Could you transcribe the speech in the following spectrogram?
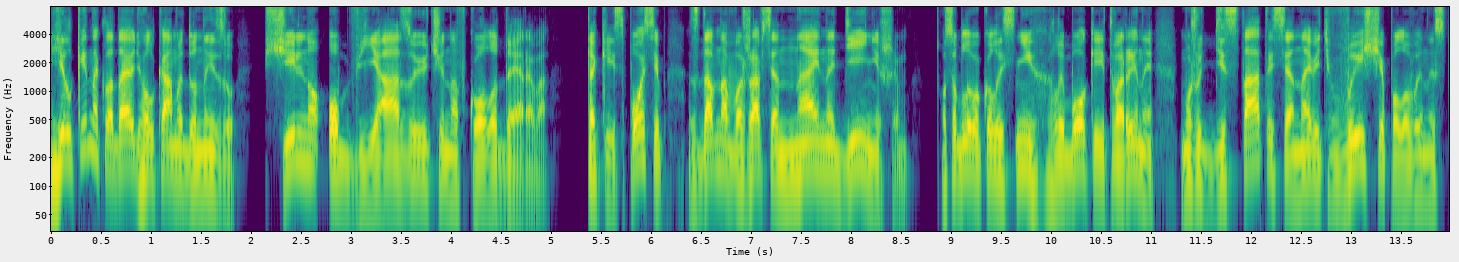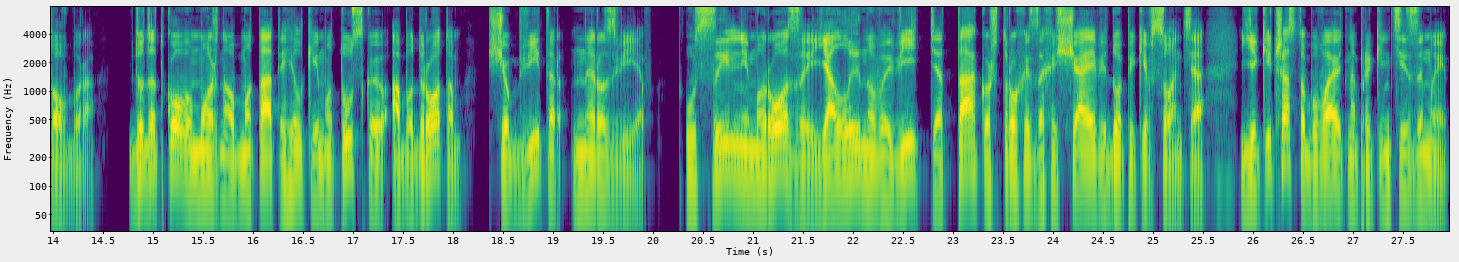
Гілки накладають голками донизу, щільно обв'язуючи навколо дерева. Такий спосіб здавна вважався найнадійнішим, особливо коли сніг глибокий і тварини можуть дістатися навіть вище половини стовбура. Додатково можна обмотати гілки мотузкою або дротом, щоб вітер не розвіяв. У сильні морози ялинове віття також трохи захищає від опіків сонця, які часто бувають наприкінці зими.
